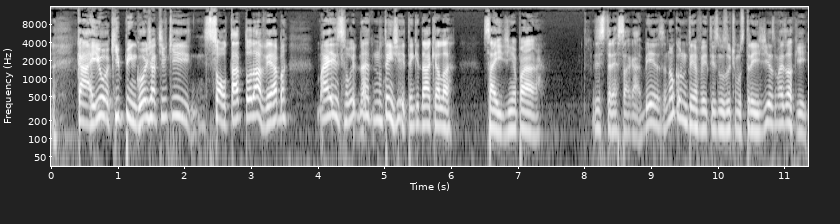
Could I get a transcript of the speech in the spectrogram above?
Caiu aqui, pingou, já tive que soltar toda a verba, mas hoje né, não tem jeito, tem que dar aquela saidinha pra desestressar a cabeça. Não que eu não tenha feito isso nos últimos três dias, mas ok.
